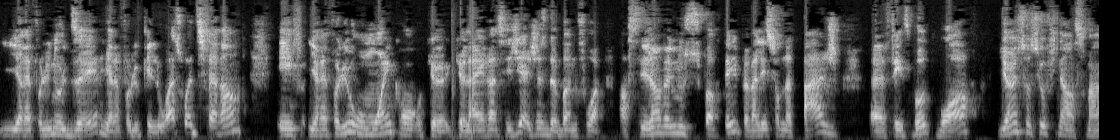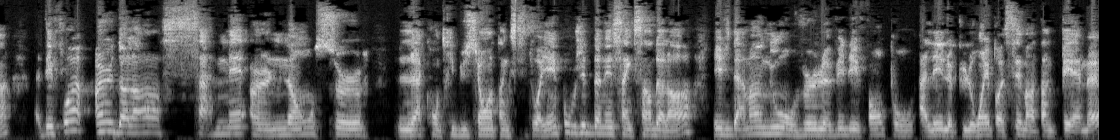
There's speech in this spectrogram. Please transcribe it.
il aurait fallu nous le dire, il aurait fallu que les lois soient différentes et il aurait fallu au moins que, que, la RACJ agisse de bonne foi. Alors, si les gens veulent nous supporter, ils peuvent aller sur notre page euh, Facebook, voir. Il y a un sociofinancement. Des fois, un dollar, ça met un nom sur la contribution en tant que citoyen, pas obligé de donner 500 dollars. Évidemment, nous, on veut lever des fonds pour aller le plus loin possible en tant que PME,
